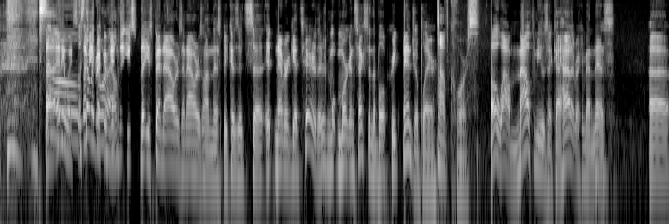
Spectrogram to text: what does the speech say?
so Uh, anyway, so let me recommend that you that you spend hours and hours on this because it's uh, it never gets here. There's M- Morgan Sexton, the Bull Creek banjo player. Of course. Oh wow, mouth music. I highly recommend this. Uh,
